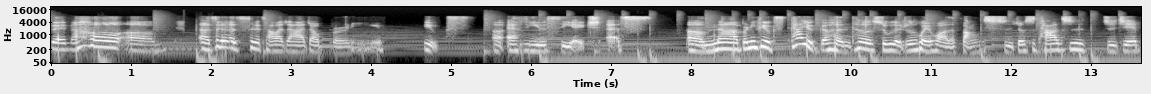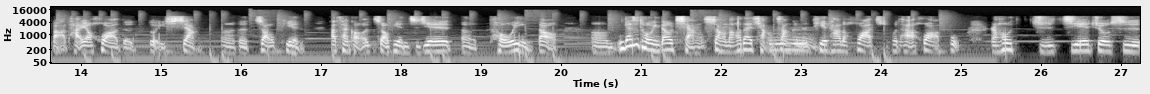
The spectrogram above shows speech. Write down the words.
对，然后呃呃这个这个插画家他叫 Bernie Fuchs。呃，F U C H S，嗯，那 Bernie Fuchs 他有个很特殊的就是绘画的方式，就是他是直接把他要画的对象呃的照片，他参考的照片直接呃投影到。嗯，应该是投影到墙上，然后在墙上可能贴他的画纸或他的画布，然后直接就是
